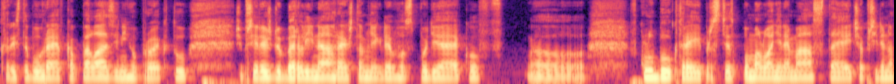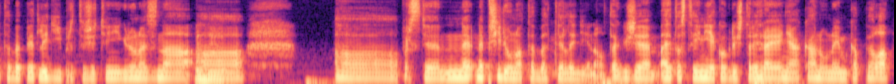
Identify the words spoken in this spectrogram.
který s tebou hraje v kapele z jiného projektu, že přijedeš do Berlína, hraješ tam někde v hospodě jako v e, v klubu, který prostě pomalu ani nemá stage a přijde na tebe pět lidí, protože tě nikdo nezná mm-hmm. a mhm a prostě ne, nepřijdou na tebe ty lidi, no. Takže, a je to stejný, jako když tady hraje nějaká no kapela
